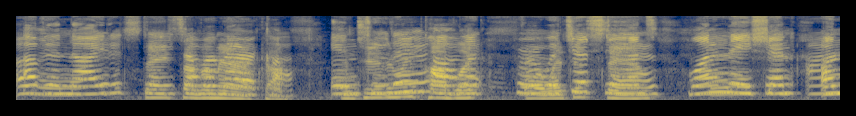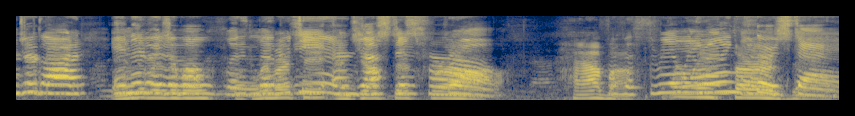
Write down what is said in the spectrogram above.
of the United States of America and to the republic for which it stands, one nation, under God, indivisible, with liberty and justice for all. Have a Thrilling Thursday.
